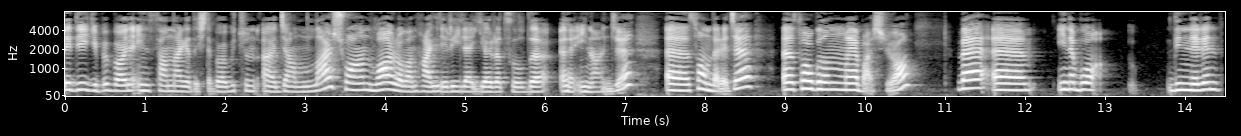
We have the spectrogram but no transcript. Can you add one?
dediği gibi böyle insanlar ya da işte böyle bütün e, canlılar şu an var olan halleriyle yaratıldı e, inancı e, son derece sorgulanmaya başlıyor ve yine bu dinlerin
